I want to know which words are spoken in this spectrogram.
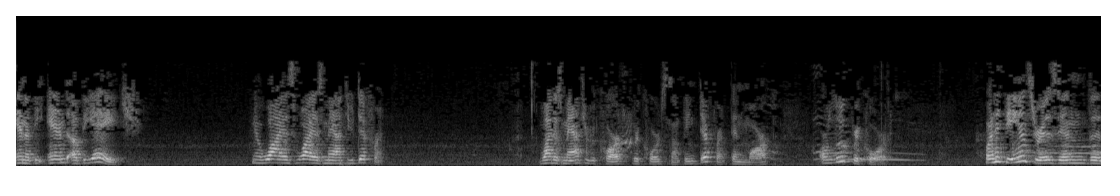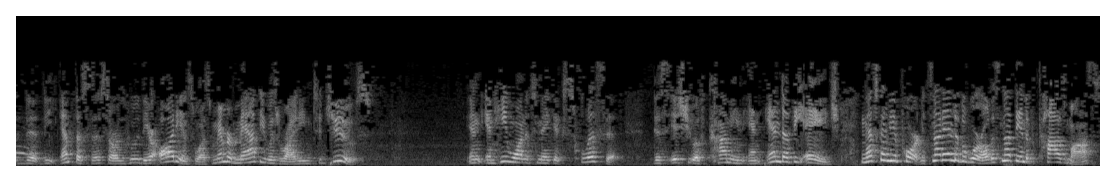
and at the end of the age? Now, why is, why is Matthew different? Why does Matthew record, record something different than Mark or Luke record? Well, I think the answer is in the, the, the emphasis or who their audience was. Remember, Matthew was writing to Jews. And, and he wanted to make explicit this issue of coming and end of the age. And that's going to be important. It's not end of the world. It's not the end of the cosmos.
